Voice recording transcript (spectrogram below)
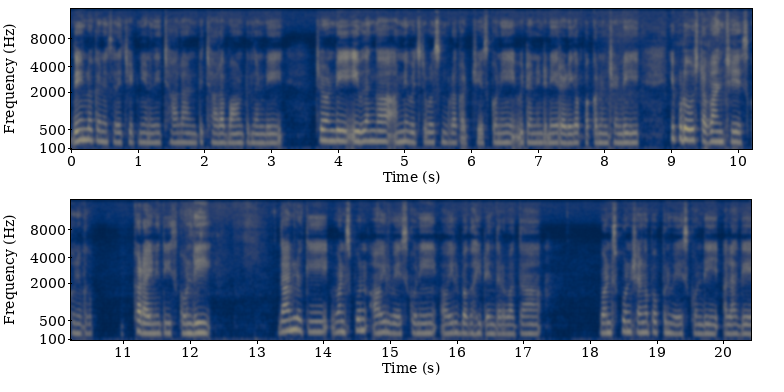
దేనిలోకైనా సరే చట్నీ అనేది చాలా అంటే చాలా బాగుంటుందండి. చూడండి ఈ విధంగా అన్ని వెజిటబుల్స్ని కూడా కట్ చేసుకొని వీటన్నింటిని రెడీగా పక్కన ఉంచండి. ఇప్పుడు స్టవ్ ఆన్ చేసుకొని ఒక కడాయిని తీసుకోండి. దానిలోకి వన్ స్పూన్ ఆయిల్ వేసుకొని ఆయిల్ బాగా హీట్ అయిన తర్వాత వన్ స్పూన్ శనగపప్పును వేసుకోండి. అలాగే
